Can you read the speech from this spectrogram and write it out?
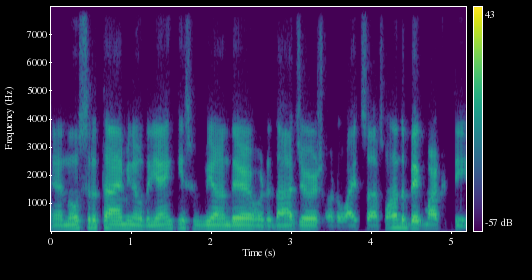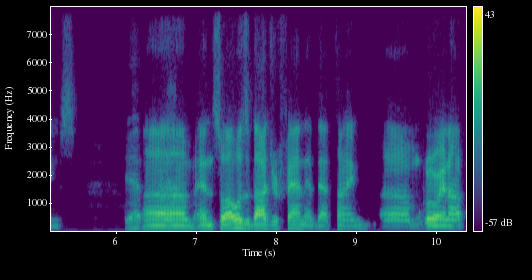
And most of the time, you know, the Yankees would be on there or the Dodgers or the White Sox, one of the big market teams. Yeah. Um, and so I was a Dodger fan at that time, um, growing up,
